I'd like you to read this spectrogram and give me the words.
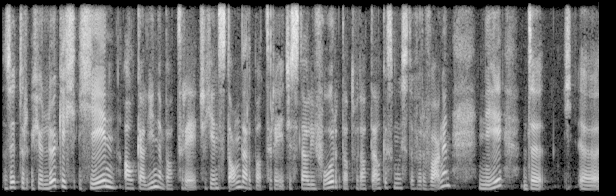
zit er gelukkig geen alkaline batterijtje, geen standaard batterijtje. Stel u voor dat we dat telkens moesten vervangen. Nee, de uh,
